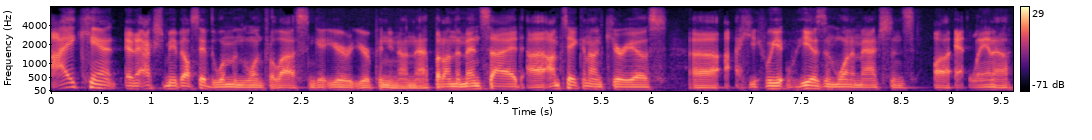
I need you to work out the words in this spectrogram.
I can't, and actually, maybe I'll save the women's one for last and get your your opinion on that. But on the men's side, uh, I'm taking on Kyrgios. Uh, he, we, he hasn't won a match since uh, Atlanta.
